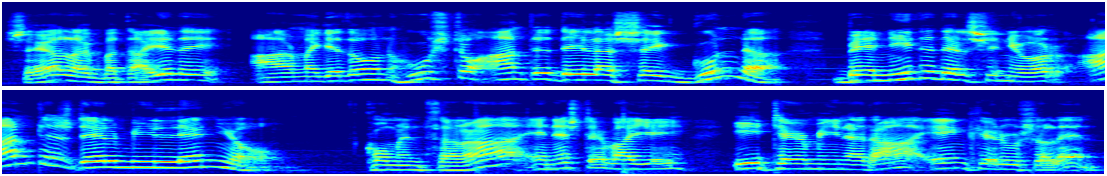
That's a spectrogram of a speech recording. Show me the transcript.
sea la batalla de Armagedón, justo antes de la segunda venida del Señor, antes del milenio. Comenzará en este valle y terminará en Jerusalén.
